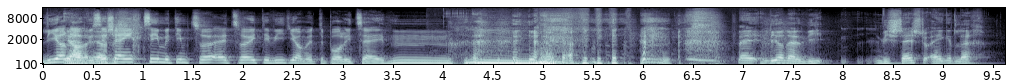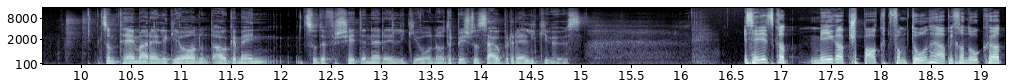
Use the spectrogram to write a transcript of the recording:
Lionel, Ja, was ja, war eigentlich gewesen mit deinem zwe äh, zweiten Video mit der Polizei? Hm. Nein, Lionel, wie, wie stehst du eigentlich zum Thema Religion und allgemein zu den verschiedenen Religionen? Oder bist du selber religiös? Es hat jetzt gerade mega gespackt vom Ton her, aber ich habe nur gehört,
